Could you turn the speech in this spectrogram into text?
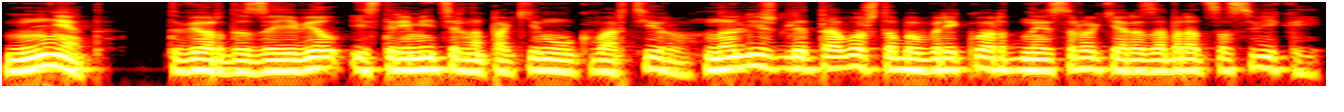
«Нет», — твердо заявил и стремительно покинул квартиру, но лишь для того, чтобы в рекордные сроки разобраться с Викой,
